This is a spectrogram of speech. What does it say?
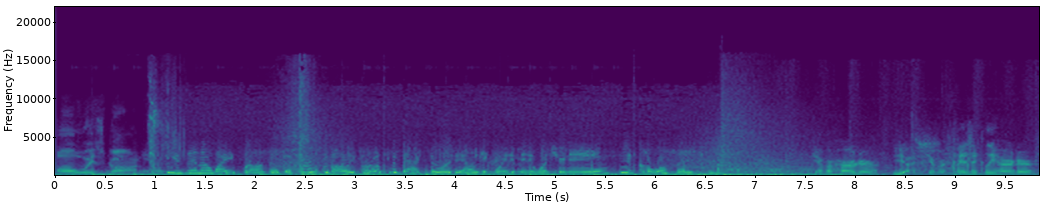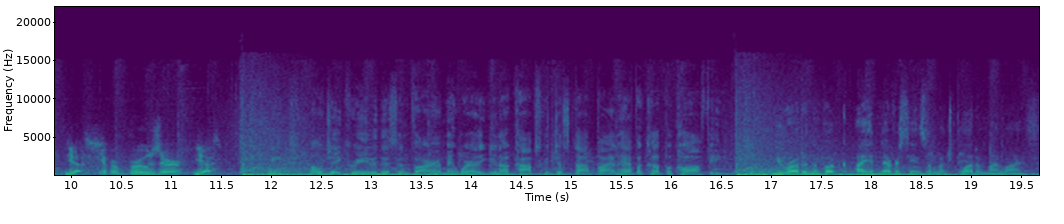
always gone. He's in a white Bronco, but first of all, he broke the back door down. Wait a minute, what's your name? Nicole Simpson. You ever hurt her? Yes. You ever physically hurt her? Yes. You ever bruise her? Yes. I mean, OJ created this environment where, you know, cops could just stop by and have a cup of coffee. You wrote in the book, I had never seen so much blood in my life.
